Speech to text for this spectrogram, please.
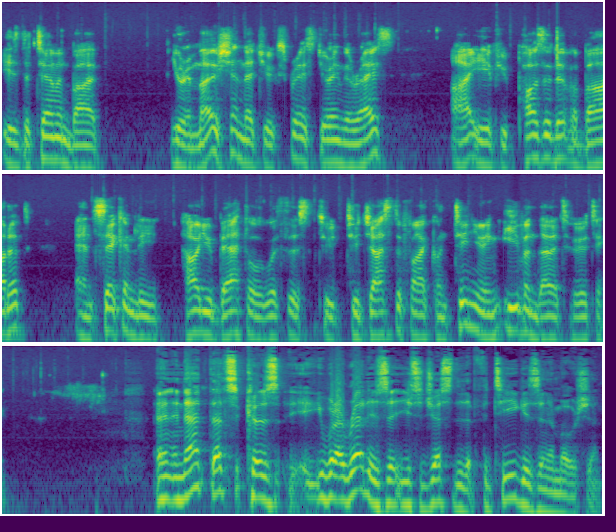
is determined by your emotion that you express during the race, i.e., if you're positive about it, and secondly, how do you battle with this to, to justify continuing even though it's hurting. And and that that's because what I read is that you suggested that fatigue is an emotion.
